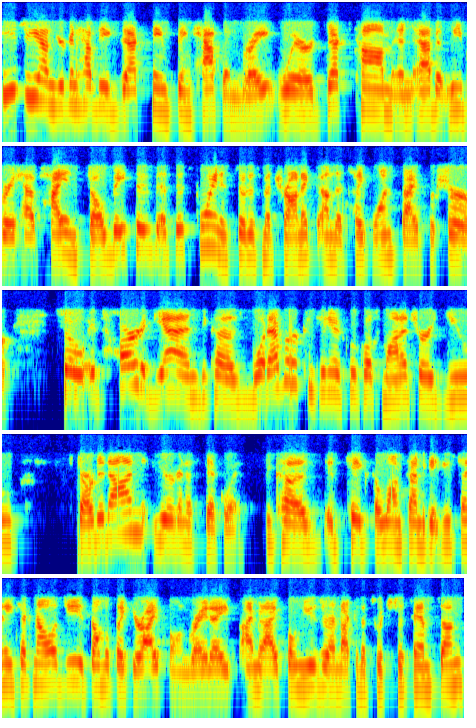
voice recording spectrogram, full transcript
CGM, you're going to have the exact same thing happen, right? Where Dexcom and Abbott Libre have high installed bases at this point, and so does Medtronic on the type 1 side for sure. So it's hard again because whatever continuous glucose monitor you started on, you're going to stick with because it takes a long time to get used to any technology. It's almost like your iPhone, right? I, I'm an iPhone user. I'm not going to switch to Samsung.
